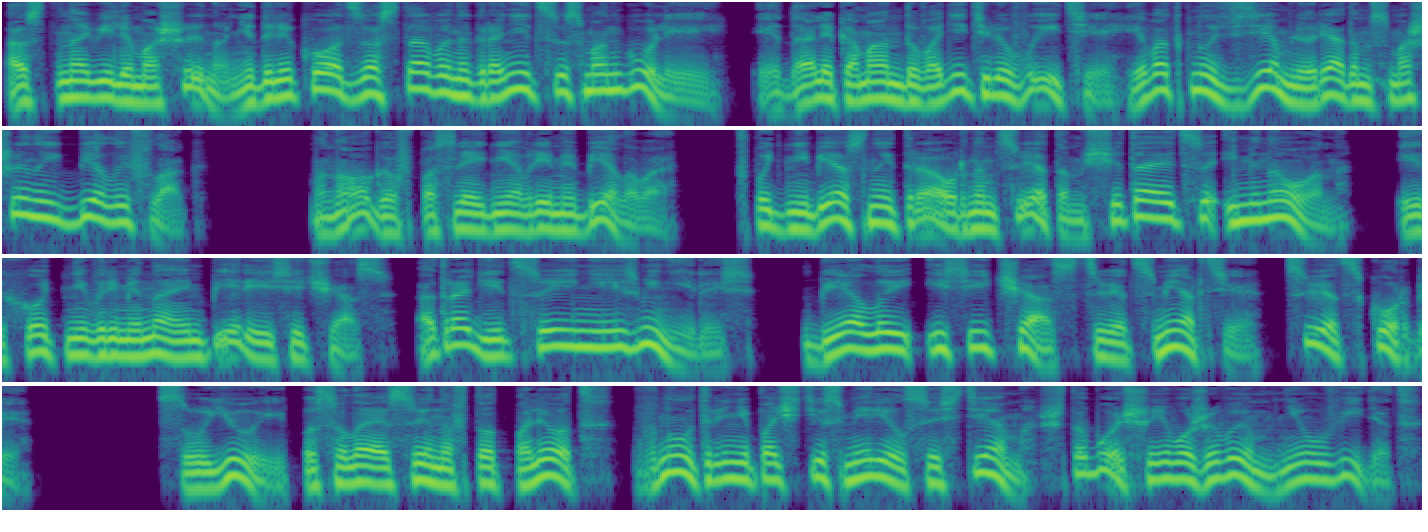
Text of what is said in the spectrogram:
остановили машину недалеко от заставы на границе с Монголией и дали команду водителю выйти и воткнуть в землю рядом с машиной белый флаг. Много в последнее время белого. В Поднебесной траурным цветом считается именно он. И хоть не времена империи сейчас, а традиции не изменились. Белый и сейчас цвет смерти, цвет скорби. Суюй, посылая сына в тот полет, внутренне почти смирился с тем, что больше его живым не увидят.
